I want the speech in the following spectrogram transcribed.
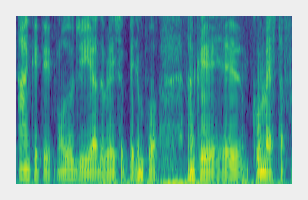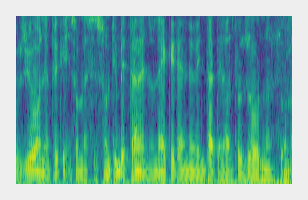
anche tecnologia dovrei sapere un po' anche eh, com'è sta fusione, perché insomma se sono tibetane non è che le hanno inventate l'altro giorno, insomma.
